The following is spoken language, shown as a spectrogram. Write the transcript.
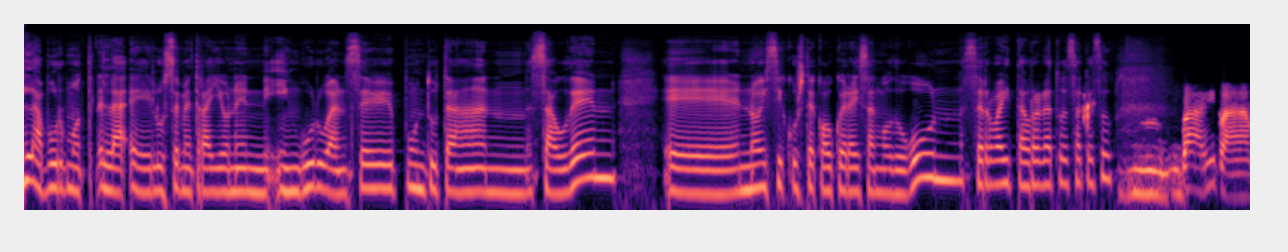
labur mot, la, e, luze metrai honen inguruan ze puntutan zauden, e, noiz ikusteko aukera izango dugun, zerbait aurreratu dezakezu? Mm, Bai, ba,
